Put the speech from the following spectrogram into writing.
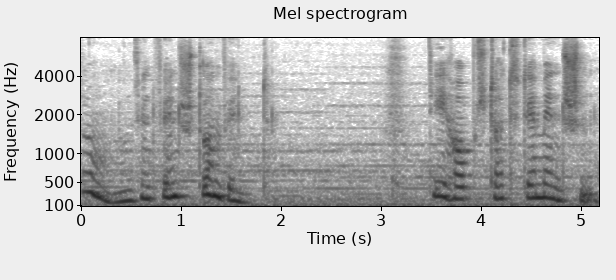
So, nun sind wir in Sturmwind. Die Hauptstadt der Menschen.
